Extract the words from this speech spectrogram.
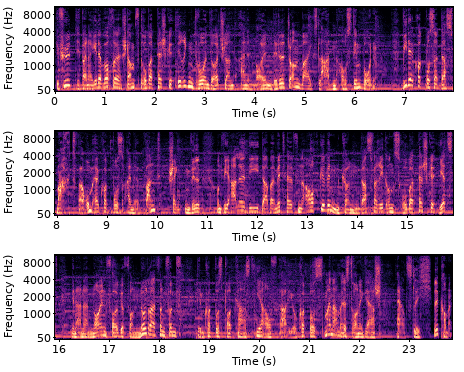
Gefühlt beinahe jede Woche stampft Robert Peschke irgendwo in Deutschland einen neuen Little John Bikes Laden aus dem Boden. Wie der Cottbusser das macht, warum er Cottbus eine Wand schenken will und wie alle, die dabei mithelfen, auch gewinnen können, das verrät uns Robert Peschke jetzt in einer neuen Folge von 0355, dem Cottbus Podcast hier auf Radio Cottbus. Mein Name ist Ronny Gersch. Herzlich willkommen.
